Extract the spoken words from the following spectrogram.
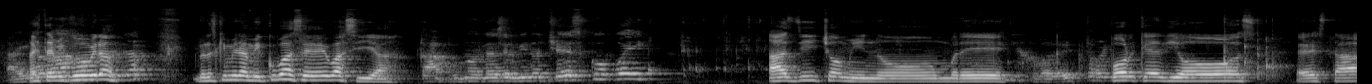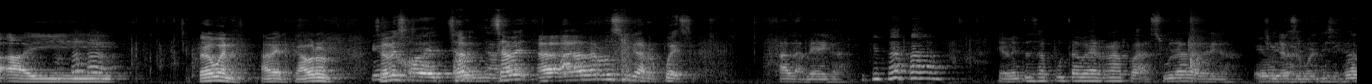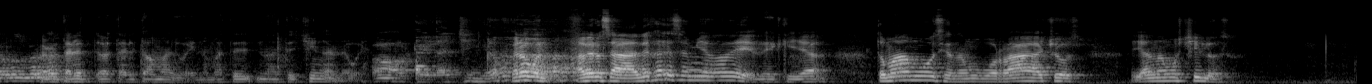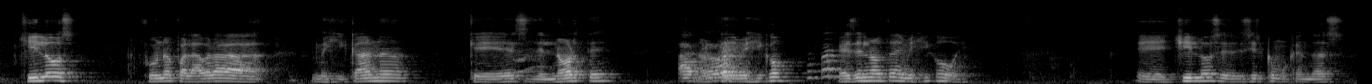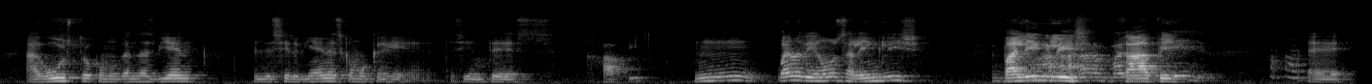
Ahí, Ahí está mi cubo, mira. Pero es que mira, mi cuba se ve vacía. Ah, pues no le ha servido chesco, güey. Has dicho mi nombre. Hijo de Toño. Porque Dios está ahí. Pero bueno, a ver, cabrón. ¿Sabes? Hijo de ¿Sabes? ¿Sabes? Agarra un cigarro, pues. A la verga. Y avienta esa puta berra basura a la verga. Tiene cigarros, Pero ¿verdad? ahorita le, ahorita le tomas, güey. Nomás te, no te chingan, güey. Oh, que la chingada. Pero bueno, a ver, o sea, deja esa mierda de, de que ya tomamos y andamos borrachos, ya andamos chilos. Chilos fue una palabra mexicana que es del norte, Ah, norte de. México. Es del norte de México, güey. Eh, chilos es decir como que andas a gusto, como que andas bien. El decir bien es como que te sientes Happy. Mm, bueno, digamos al English. Pal English. Ah. Happy. Eh,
